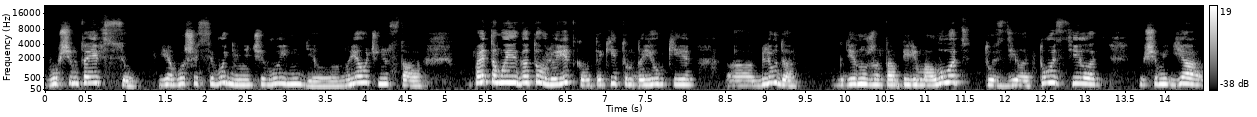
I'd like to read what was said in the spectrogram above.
в общем-то и все. Я больше сегодня ничего и не делала. Но я очень устала. Поэтому я и готовлю редко вот такие трудоемкие блюда, где нужно там перемолоть, то сделать, то сделать. В общем, я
